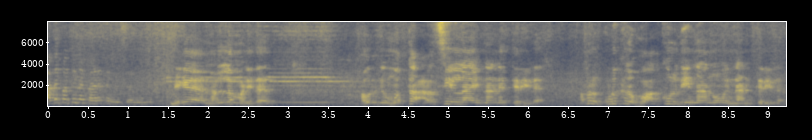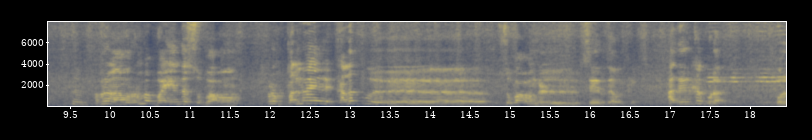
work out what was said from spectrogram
அதை பத்தின கருத்து உங்களுக்கு? மிக நல்ல மனிதர். அவருக்கு மொத்த அரசியல்னா என்னன்னே தெரியல. அப்புறம் கொடுக்குற வாக்குறுதி என்னன்னு என்னன்னு தெரியல. அப்புறம் அவர் ரொம்ப பயந்த சுபாவம். அப்புறம் பல்வேறு கலப்பு சுபாவங்கள் சேருது அவருக்கு அது இருக்கக்கூடாது. ஒரு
